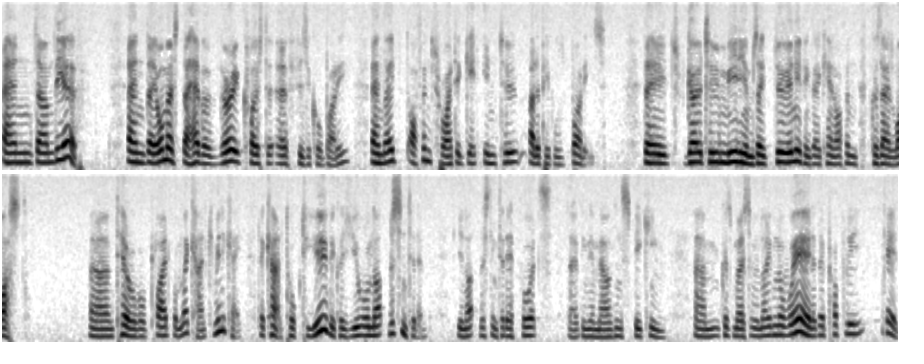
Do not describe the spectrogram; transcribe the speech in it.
and um, the earth. And they almost they have a very close to earth physical body, and they often try to get into other people's bodies. They go to mediums. They do anything they can, often because they're lost. Um, terrible plight for them. They can't communicate. They can't talk to you because you will not listen to them. You're not listening to their thoughts. They're opening their mouths and speaking because most of them are not even aware that they're properly dead.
